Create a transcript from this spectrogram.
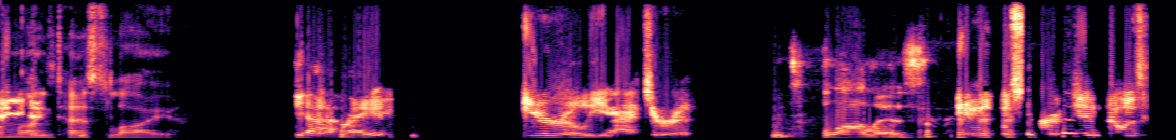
online it's- test lie? Yeah, right. Eerily accurate. It's flawless. In the description, that was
